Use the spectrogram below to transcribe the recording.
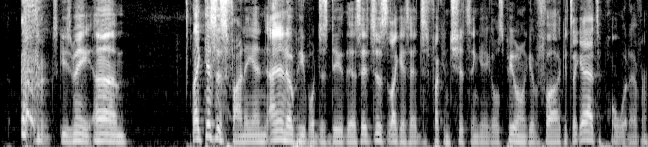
excuse me. Um, like this is funny, and I know people just do this. It's just like I said, it's fucking shits and giggles. People don't give a fuck. It's like, ah, it's a poll, whatever.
